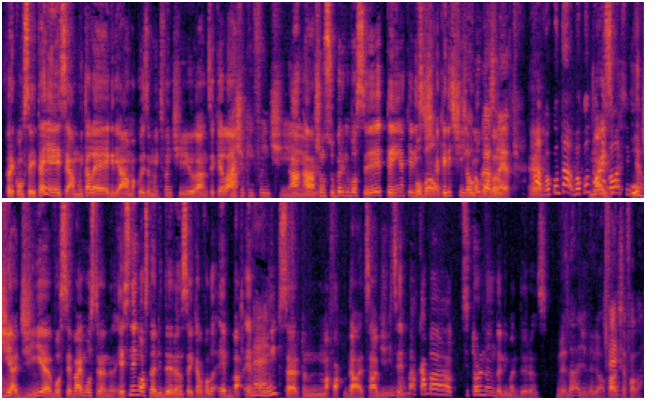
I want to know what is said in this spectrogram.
O preconceito é esse, ah, muito alegre, ah, uma coisa muito infantil, ah, não sei o que lá. Acha que é infantil. Ah, acham super que você tem aquele, Bobão. aquele Isso é estigma. o Lucas bobão. Neto. É. Ah, vou contar, vou contar Mas um negócio, o então. dia a dia, você vai mostrando. Esse negócio da liderança aí que ela falou é, é É. muito certo numa faculdade, sabe? Entendi, você mano. acaba se tornando ali uma liderança. Verdade, legal. Fala o É. que você ia falar.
